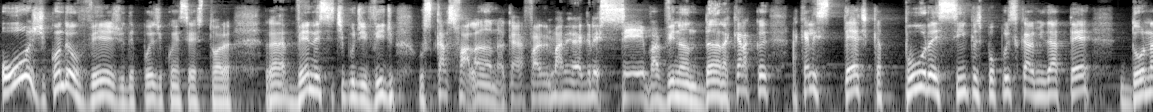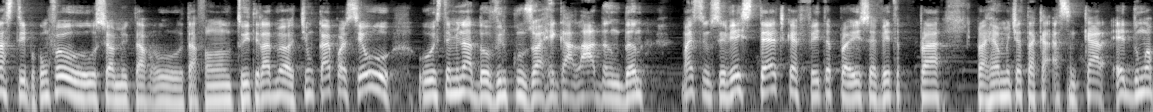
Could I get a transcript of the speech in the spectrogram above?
Hoje, quando eu vejo, depois de conhecer a história, vendo esse tipo de vídeo, os caras falando, aquela de maneira agressiva, vindo andando, aquela coisa, aquela estética pura e simples, isso, cara, me dá até dor nas tripas. Como foi o, o seu amigo que tá, o, tá falando no Twitter lá, meu, tinha um cara que parecia o, o exterminador, vindo com os olhos regalados, andando. Mas assim, você vê a estética é feita para isso, é feita para realmente atacar. Assim, cara, é de uma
